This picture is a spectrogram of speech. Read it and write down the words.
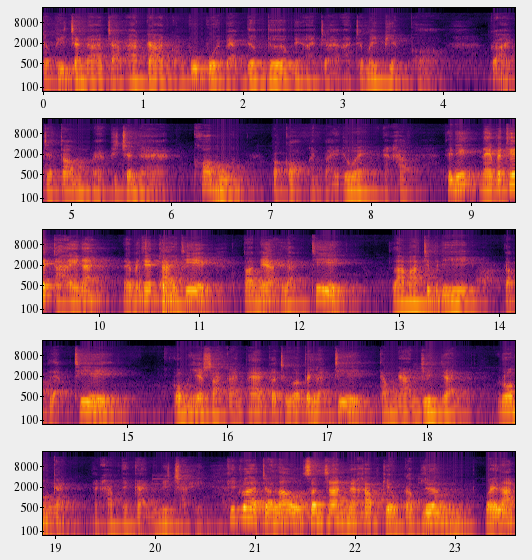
จะพิจารณาจากอาการของผู้ป่วยแบบเดิมๆเนี่ยอาจจะอาจจะไม่เพียงพอ ก็อาจจะต้องพิจารณาข้อมูลประกอบกันไปด้วยนะครับ ทีนี้ในประเทศไทยนะในประเทศไทยที่ตอนนี้ยแลบที่รามาธิบดีกับแลบที่กรมวิทยาศาสตร์การแพทย์ก็ถือว่าเป็นแลบที่ทำงานยืนยัน ร่วมกันนะครับในการวินิจฉัย คิดว่าจะเล่าสั้นๆนะครับ เกี่ยวกับเรื่องไวรัส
